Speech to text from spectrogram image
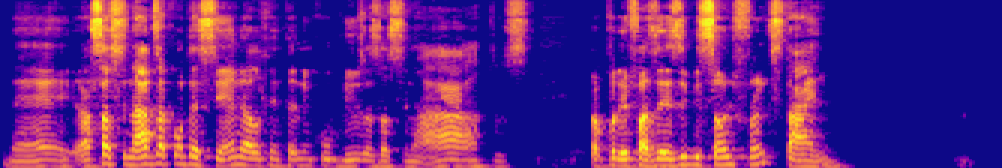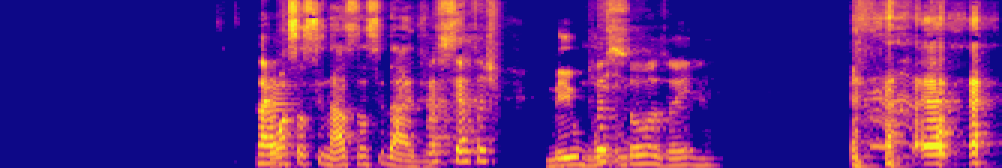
Né? Assassinatos acontecendo, ela tentando encobrir os assassinatos para poder fazer a exibição de Frankenstein. Com um assassinatos na cidade. Mas certas Meio pessoas aí, né? é,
